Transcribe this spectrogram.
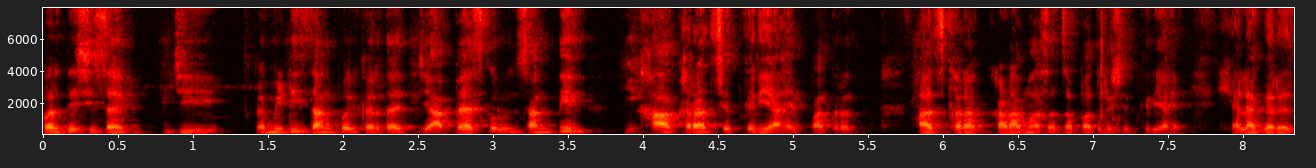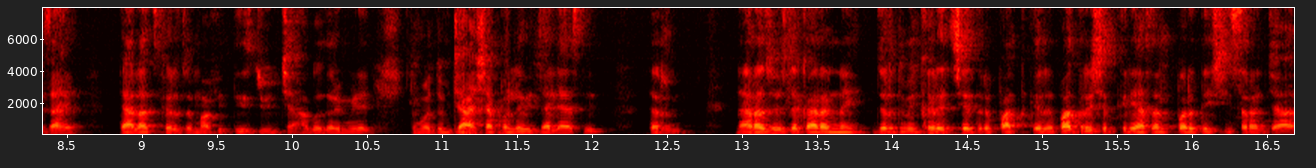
परदेशी साहेब जी कमिटी सांगपण करतायत जे अभ्यास करून सांगतील की हा खराच शेतकरी आहे पात्र हाच खरा खडा मासाचा पात्र शेतकरी आहे ह्याला गरज आहे त्यालाच कर्जमाफी तीस जूनच्या अगोदर मिळेल. त्यामुळे तुमच्या आशा पल्लवी झाल्या असतील तर नाराज व्हायचं कारण नाही. जर तुम्ही खरेच क्षेत्र पात्र पात्र शेतकरी असाल परदेशी सरांच्या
